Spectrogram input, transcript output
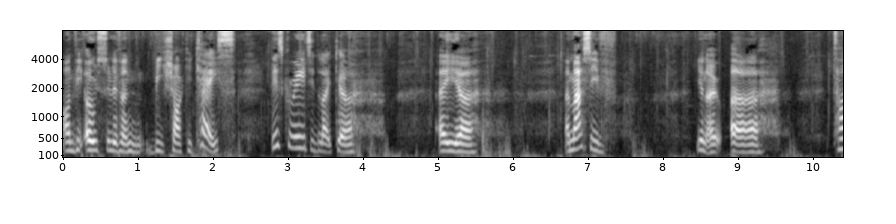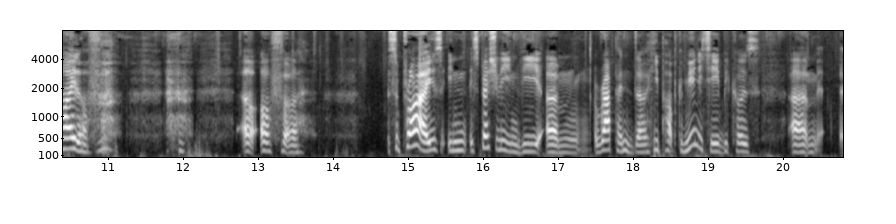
on the O'Sullivan v. Sharkey case, this created like a a, uh, a massive, you know, uh, tide of of uh, surprise in especially in the um, rap and uh, hip hop community because um, uh,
